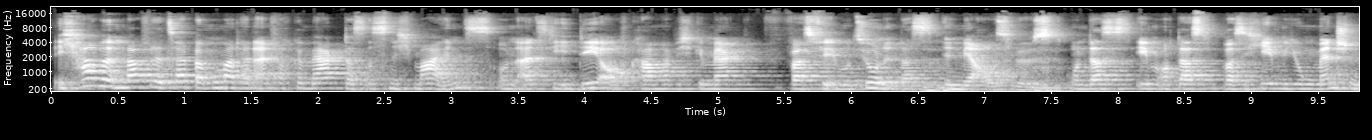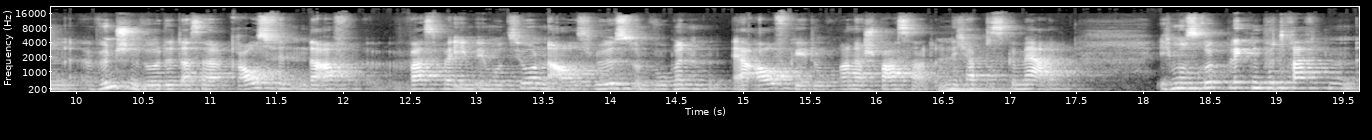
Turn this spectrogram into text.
Ich habe im Laufe der Zeit bei Mumat halt einfach gemerkt, das ist nicht meins. Und als die Idee aufkam, habe ich gemerkt, was für Emotionen das mhm. in mir auslöst. Mhm. Und das ist eben auch das, was ich jedem jungen Menschen wünschen würde, dass er rausfinden darf, was bei ihm Emotionen auslöst und worin er aufgeht und woran er Spaß hat. Und ich mhm. habe das gemerkt. Ich muss rückblickend betrachten,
